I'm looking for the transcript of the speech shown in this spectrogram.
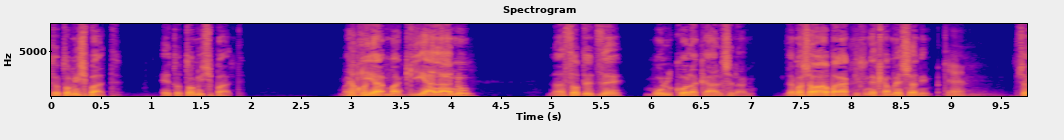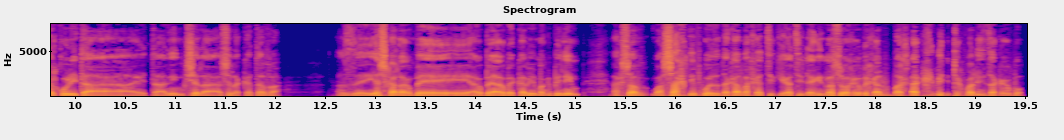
את אותו משפט, את אותו משפט. נכון. מגיע, מגיע לנו לעשות את זה מול כל הקהל שלנו. זה מה שאמר ברק לפני חמש שנים. כן. שלחו לי את, ה, את הלינק של, ה, של הכתבה. אז uh, יש כאן הרבה, uh, הרבה הרבה קווים מקבילים. עכשיו, משכתי פה איזה דקה וחצי, כי רציתי להגיד משהו אחר בכלל, וברח לי, תכף אני אזכר בו.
